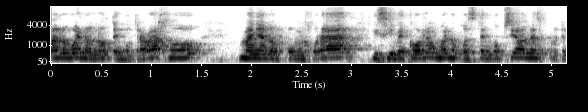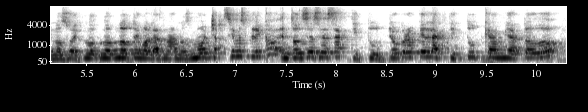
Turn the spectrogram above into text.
va lo bueno, ¿no? Tengo trabajo, mañana puedo mejorar y si me corren, bueno, pues tengo opciones porque no, soy, no, no, tengo las manos mochas. ¿Sí me explico? Entonces esa actitud, yo creo que la actitud cambia todo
